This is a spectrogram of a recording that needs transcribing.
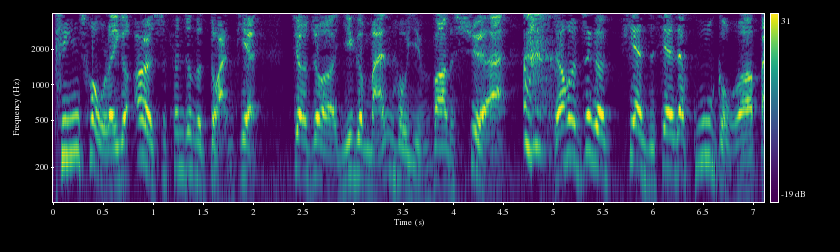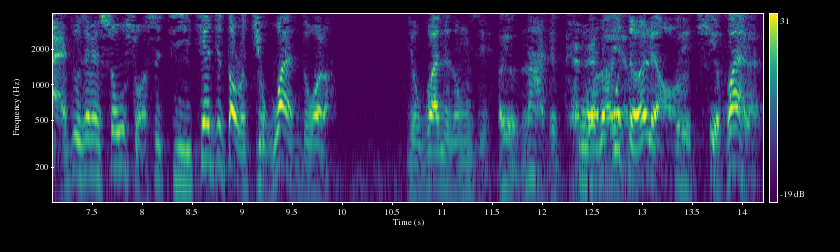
拼凑了一个二十分钟的短片。叫做一个馒头引发的血案，然后这个骗子现在在 Google 啊、百度上面搜索是几天就到了九万多了，有关的东西。哎呦，那这火的不得了啊不得气坏了，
